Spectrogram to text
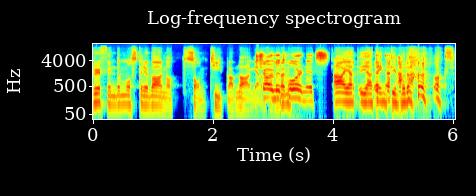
Griffin, då måste det vara något sån typ av lag. Charlotte Behöver- Hornets. Ja, jag, jag tänkte ju på dem också.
